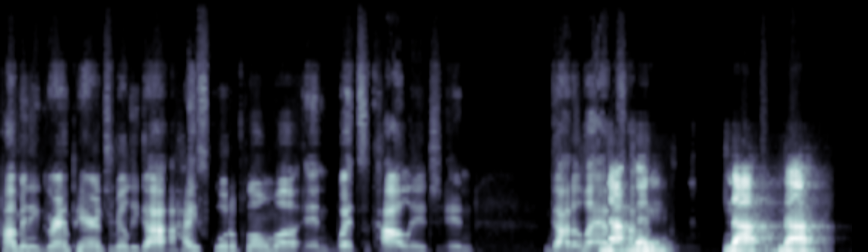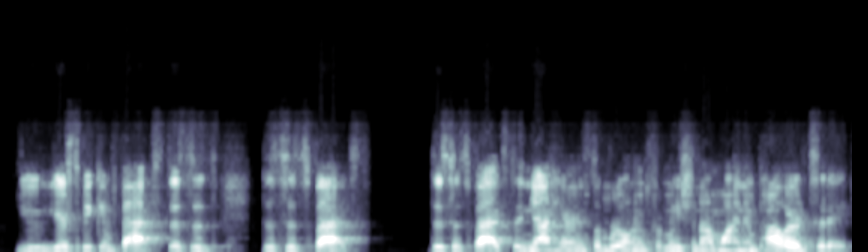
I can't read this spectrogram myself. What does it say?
How many grandparents really got a high school diploma and went to college and got a laptop? Not many. Not not you. You're speaking facts. This is this is facts. This is facts, and y'all hearing some real information on wine empowered today.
